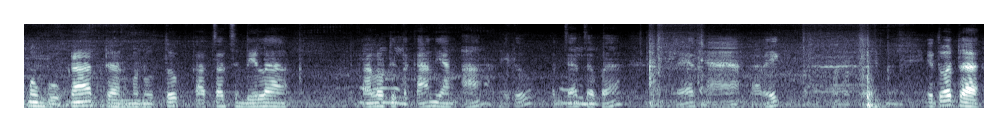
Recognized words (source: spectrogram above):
membuka dan menutup kaca jendela. Kalau Hmm. ditekan yang A itu pencet Hmm. coba. Lihat, nah, tarik, menutup. Itu ada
